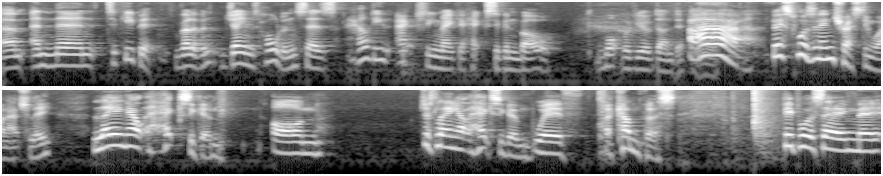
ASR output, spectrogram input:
Um, and then to keep it relevant, James Holden says, "How do you actually make a hexagon bowl? What would you have done differently?" Ah, this was an interesting one actually. Laying out a hexagon on just laying out a hexagon with a compass. People were saying, me,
